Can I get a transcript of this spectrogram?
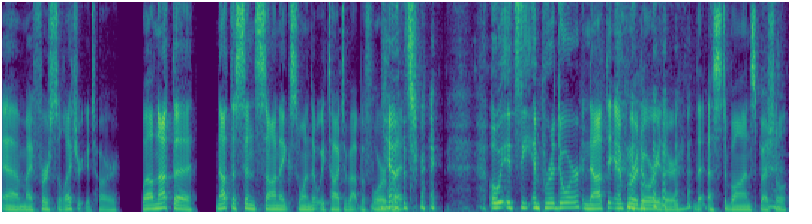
uh, my first electric guitar. Well, not the not the Sensonics one that we talked about before, yeah, but that's right. Oh, it's the Emperador. not the Emperador either. The Esteban special.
